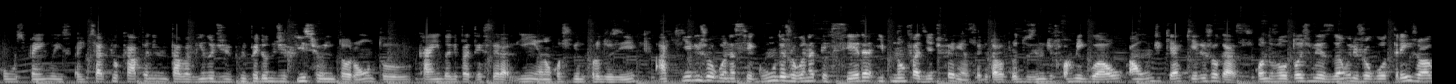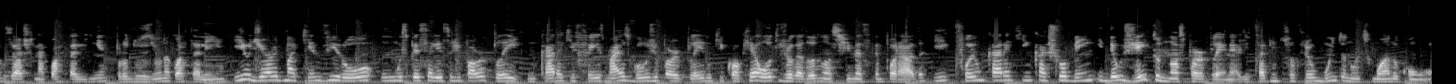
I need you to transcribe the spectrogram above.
com os Penguins. A gente sabe que o Kapanen tava vindo de um período difícil em Toronto, caindo ali pra terceira linha, não conseguindo produzir. Aqui ele jogou na segunda, jogou na terceira e não fazia diferença. Ele tava produzindo de forma igual aonde quer que ele jogasse. Quando voltou de lesão, ele jogou três jogos, eu acho, na quarta linha, produziu na quarta linha. E o Jared McCann virou um especialista de power play, um cara que fez mais gols de power play do que qualquer outro jogador do nosso time nessa temporada. E foi um cara que encaixou bem e deu jeito no nosso power play, né? A gente sabe que a gente sofreu muito no último ano com,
